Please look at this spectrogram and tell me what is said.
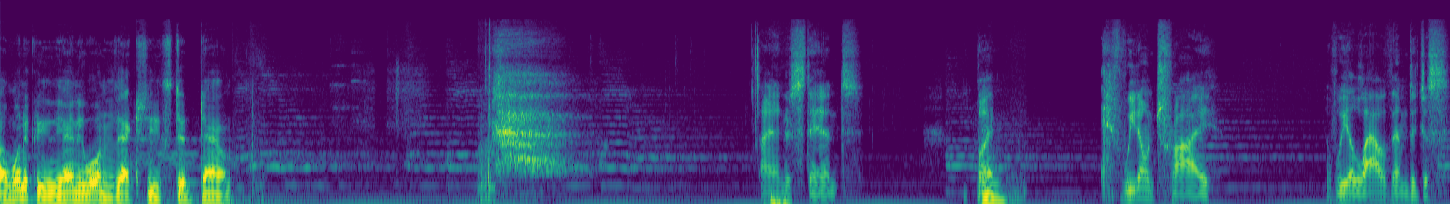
ironically, the only one who's actually stood down. I understand. But Mm. if we don't try, if we allow them to just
